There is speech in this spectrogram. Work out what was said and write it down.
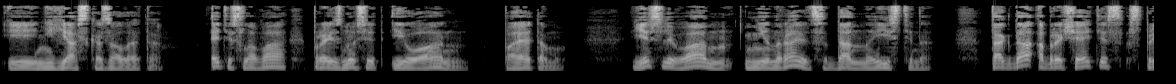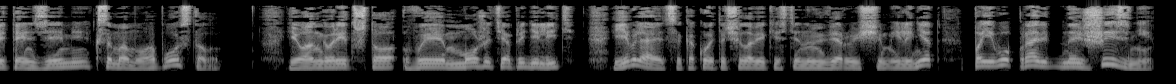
И не я сказал это. Эти слова произносит Иоанн, поэтому, если вам не нравится данная истина, тогда обращайтесь с претензиями к самому апостолу. Иоанн говорит, что вы можете определить, является какой-то человек истинным верующим или нет, по его праведной жизни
